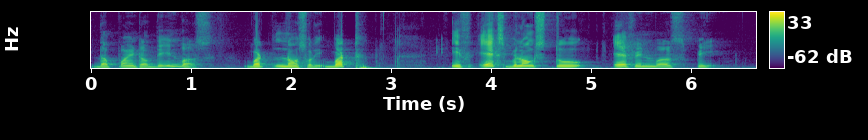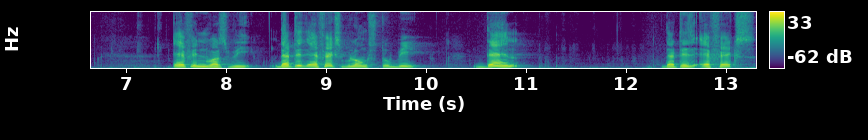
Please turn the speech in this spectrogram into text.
the point of the inverse, but no sorry, but if x belongs to f inverse p, f inverse v that is f x belongs to b, then that is f x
